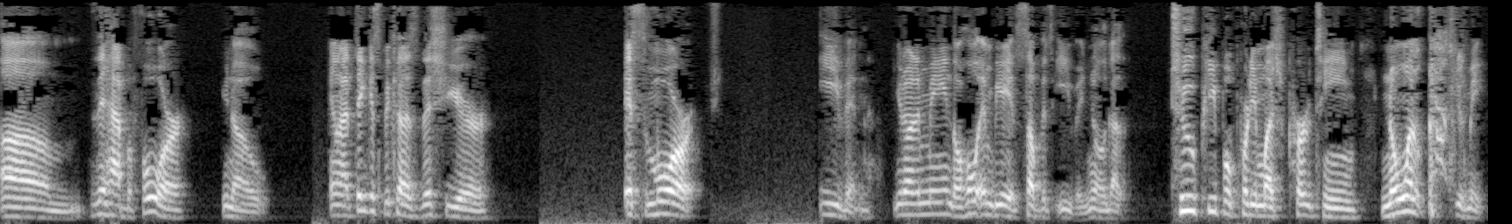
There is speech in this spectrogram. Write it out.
um, than they had before, you know, and I think it's because this year it's more even. You know what I mean? The whole NBA itself is even. You know, got two people pretty much per team. No one, excuse me,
